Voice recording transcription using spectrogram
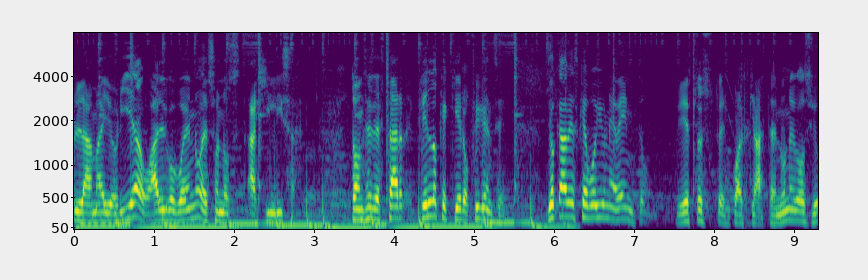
la mayoría o algo bueno, eso nos agiliza. Entonces, estar, ¿qué es lo que quiero? Fíjense, yo cada vez que voy a un evento, y esto es en cualquier, hasta en un negocio,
